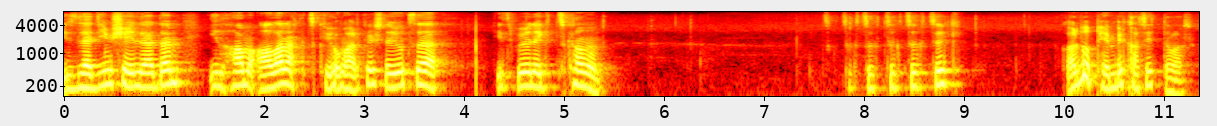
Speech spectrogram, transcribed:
İzlediğim şeylerden ilham alarak çıkıyorum arkadaşlar. Yoksa hiç böyle çıkamam. Tık tık tık tık tık tık. Galiba pembe kaset de var.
